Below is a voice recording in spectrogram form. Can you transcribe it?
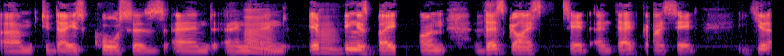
um, today's courses and and mm. and everything mm. is based on this guy said and that guy said you know,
